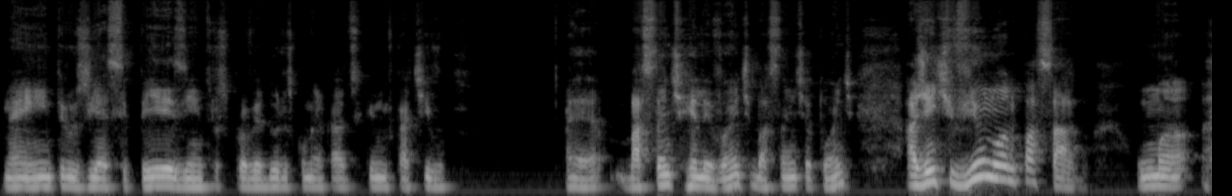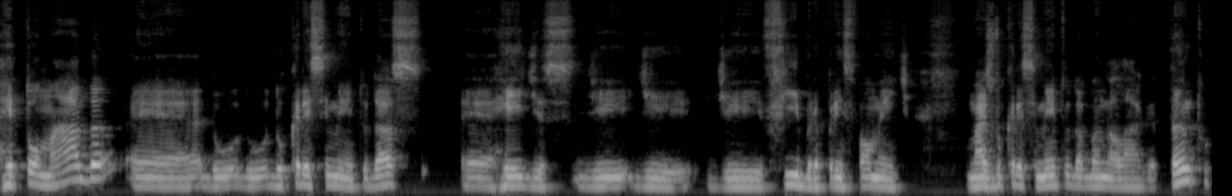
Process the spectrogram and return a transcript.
né, entre os ISPs e entre os provedores com mercado significativo é, bastante relevante, bastante atuante. A gente viu no ano passado uma retomada é, do, do, do, crescimento das é, redes de, de, de, fibra, principalmente, mas do crescimento da banda larga, tanto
